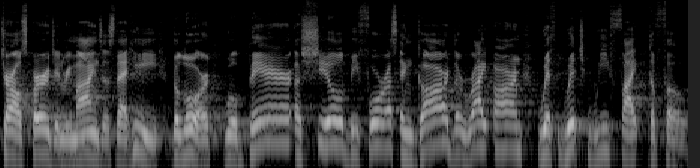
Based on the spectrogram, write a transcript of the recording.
Charles Spurgeon reminds us that he, the Lord, will bear a shield before us and guard the right arm with which we fight the foe.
